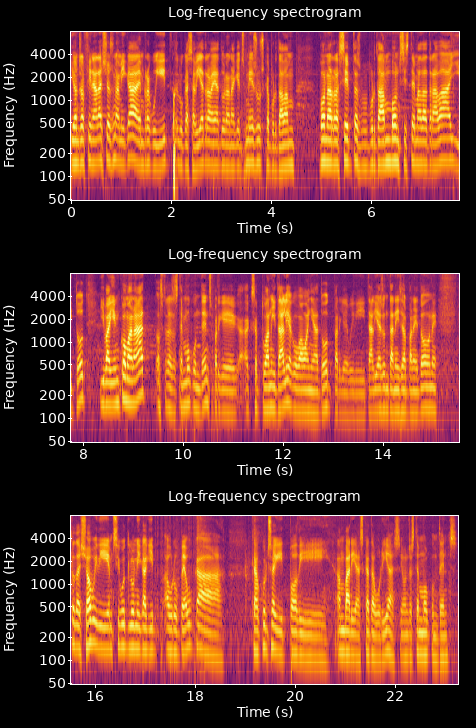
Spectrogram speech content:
I doncs al final això és una mica, hem recollit el que s'havia treballat durant aquests mesos, que portàvem bones receptes, portàvem bon sistema de treball i tot, i veient com ha anat, ostres, estem molt contents, perquè exceptuant Itàlia, que ho va guanyar tot, perquè vull dir, Itàlia és on teneix el Panettone, tot això, vull dir, hem sigut l'únic equip europeu que, que ha aconseguit podi en diverses categories, llavors estem molt contents.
